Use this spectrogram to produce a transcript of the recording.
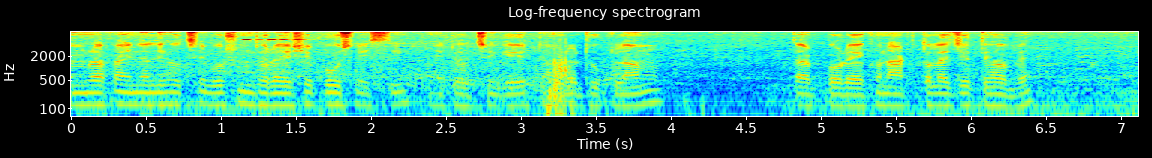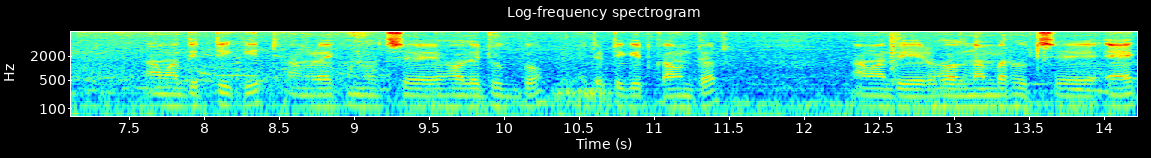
আমরা ফাইনালি হচ্ছে বসুন্ধরা এসে পৌঁছাইছি। এটা হচ্ছে গেট আমরা ঢুকলাম। তারপরে এখন আটতলায় যেতে হবে। আমাদের টিকিট আমরা এখন হচ্ছে হলে ঢুকবো। এটা টিকিট কাউন্টার আমাদের হল নাম্বার হচ্ছে এক।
